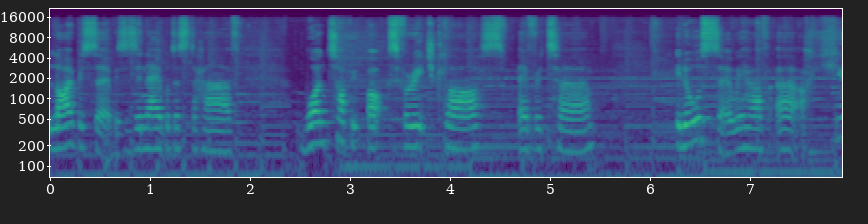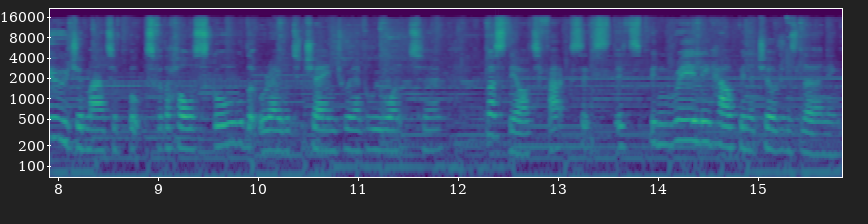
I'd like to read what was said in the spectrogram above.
Library Service has enabled us to have one topic box for each class every term. It also, we have a, a huge amount of books for the whole school that we're able to change whenever we want to plus the artefacts. It's, it's been really helping the children's learning.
